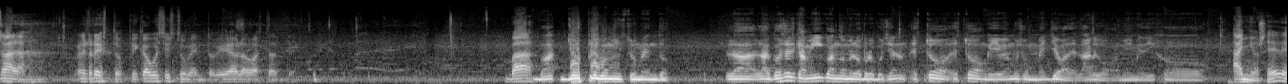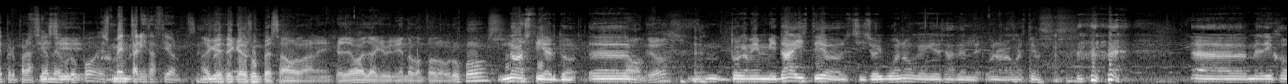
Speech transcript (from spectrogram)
Nada, el resto, explica vuestro instrumento, que ya he hablado bastante. Va. Va, yo explico mi instrumento. La, la cosa es que a mí cuando me lo propusieron, esto, esto aunque llevemos un mes lleva de largo. A mí me dijo, Años, ¿eh? De preparación Sí, del grupo. Es mentalización. Hay que decir que eres un pesado, Dani, que lleva ya aquí viniendo con todos los grupos. no es cierto. eh, en Dios. Porque me invitáis, tío. Si soy bueno, ¿qué quieres hacerle? Bueno, la cuestión. Eh, me, dijo,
